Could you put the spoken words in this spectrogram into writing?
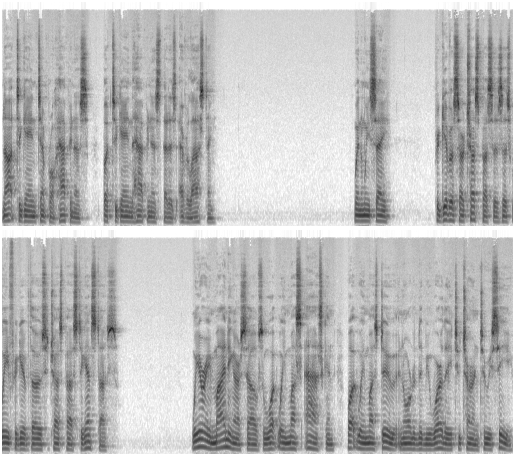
not to gain temporal happiness, but to gain the happiness that is everlasting. When we say, Forgive us our trespasses as we forgive those who trespass against us, we are reminding ourselves of what we must ask and what we must do in order to be worthy to turn to receive.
